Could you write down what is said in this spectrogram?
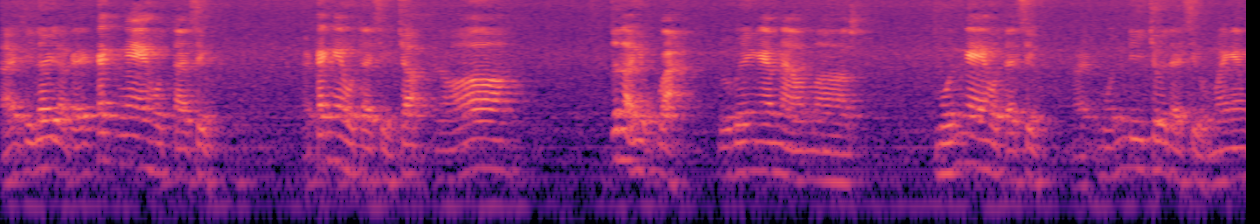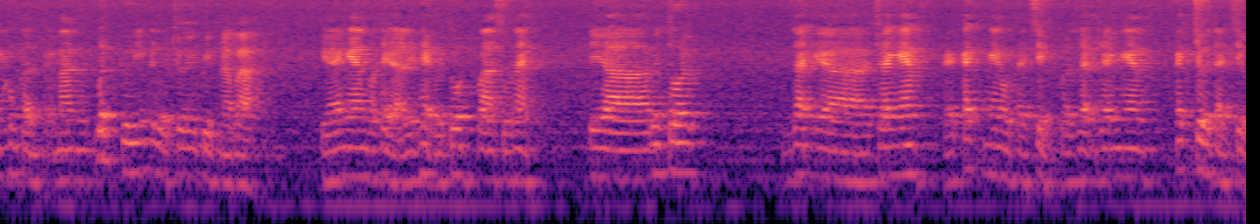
Đấy thì đây là cái cách nghe hột tài xỉu. Cái cách nghe hột tài xỉu chợ nó rất là hiệu quả đối với anh em nào mà muốn nghe hột tài xỉu đấy, muốn đi chơi tài xỉu mà anh em không cần phải mang bất cứ những cái đồ chơi bịp nào vào thì anh em có thể là liên hệ với tôi qua số này. Thì uh, bên tôi dạy uh, cho anh em cái cách nghe một tài xỉu và dạy cho anh em cách chơi tài xỉu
